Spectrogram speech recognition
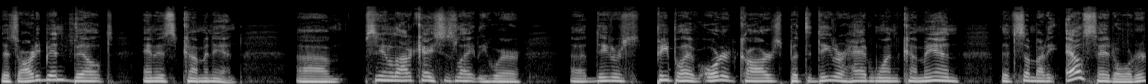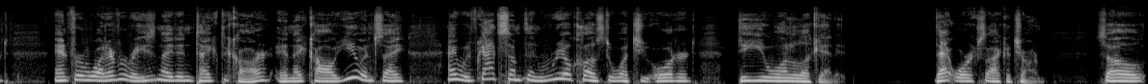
that's already been built and is coming in. Um, seen a lot of cases lately where uh, dealers, people have ordered cars, but the dealer had one come in that somebody else had ordered. And for whatever reason, they didn't take the car and they call you and say, Hey, we've got something real close to what you ordered. Do you want to look at it? That works like a charm. So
